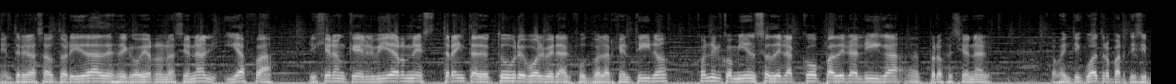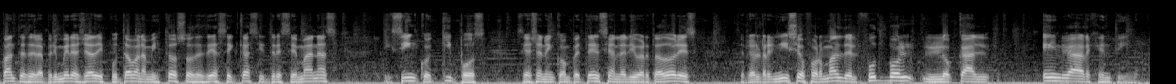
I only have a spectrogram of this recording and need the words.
entre las autoridades del Gobierno Nacional y AFA dijeron que el viernes 30 de octubre volverá el fútbol argentino con el comienzo de la Copa de la Liga eh, Profesional. Los 24 participantes de la primera ya disputaban amistosos desde hace casi tres semanas y cinco equipos se hallan en competencia en la Libertadores. Será el reinicio formal del fútbol local en la Argentina.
